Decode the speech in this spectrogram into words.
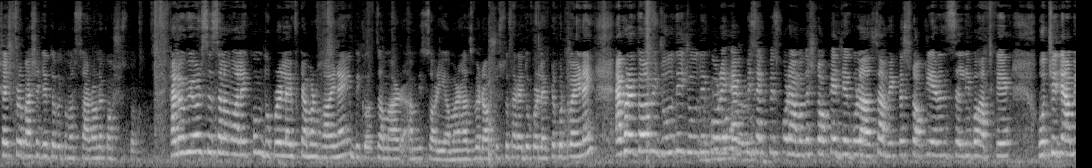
শেষ করে যেতে হবে, তোমার অনেক অসুস্থ। হ্যালো আলাইকুম। দুপুরের আমার হয় নাই বিকজ আমার আমি সরি আমার হাজব্যান্ড অসুস্থ দুপুরের করতে নাই। এখন আমি জলদি জলদি করে এক পিস এক পিস আমাদের স্টকে যেগুলো আছে, আমি একটা আজকে। হচ্ছে যে আমি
